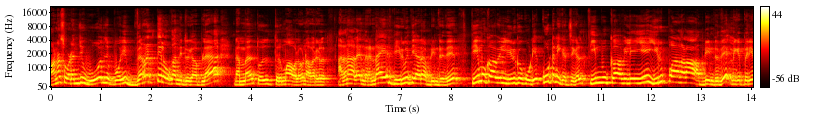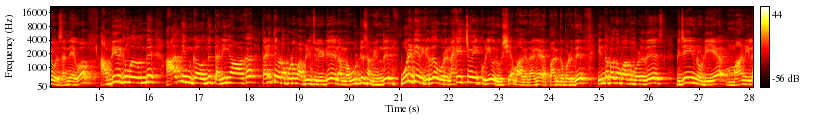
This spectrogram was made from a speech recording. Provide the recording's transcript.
மனசு உடஞ்சி ஓஞ்சு போய் விரக்தியில் உட்காந்துட்டு இருக்காப்புல நம்ம தொல் திருமாவளவன் அவர்கள். அதனால் இந்த ரெண்டாயிரத்தி இருபத்தி ஆறு அப்படின்றது திமுகவில் இருக்கக்கூடிய கூட்டணி கட்சிகள் திமுகவிலேயே இருப்பாங்களா அப்படின்றது மிகப்பெரிய ஒரு சந்தேகம். அப்படி இருக்கும்போது வந்து அதிமுக வந்து தனியாக தனித்து விடப்படும் அப்படின்னு சொல்லிட்டு நம்ம உருட்டு சாமி வந்து உருட்டி இருக்கிறத ஒரு நகைச்சுவைக்குரிய ஒரு விஷயமாக தாங்க பார்க்கப்படுது. இந்த பக்கம் பார்க்கும் பொழுது விஜயனுடைய மாநில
